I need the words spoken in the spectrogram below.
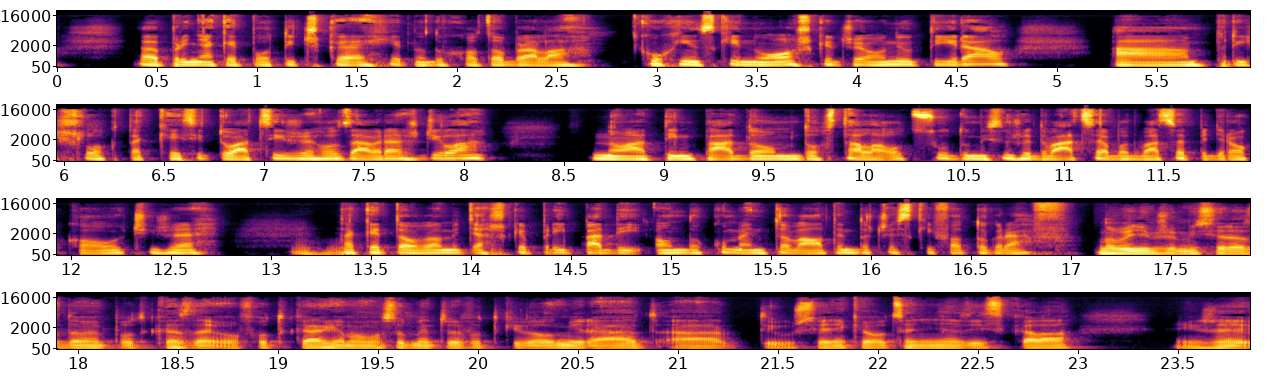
e, pri nejakej potičke jednoducho zobrala kuchynský nôž, keďže on ju týral a prišlo k takej situácii, že ho zavraždila. No a tým pádom dostala od súdu, myslím, že 20 alebo 25 rokov, čiže uh-huh. takéto veľmi ťažké prípady on dokumentoval, tento český fotograf. No vidím, že my si raz dáme podcast aj o fotkách. Ja mám osobne tvoje fotky veľmi rád a ty už si aj nejaké ocenenia získala, takže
